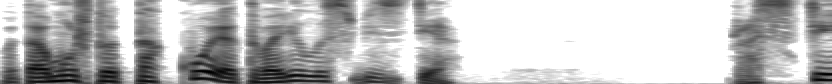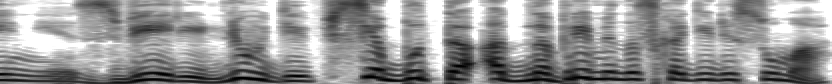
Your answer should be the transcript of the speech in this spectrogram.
потому что такое творилось везде. Растения, звери, люди — все будто одновременно сходили с ума.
